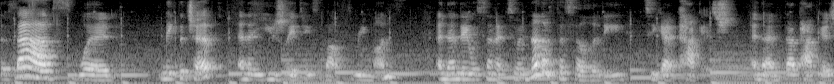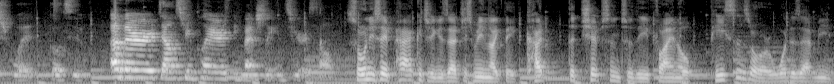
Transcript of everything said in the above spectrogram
the fabs would make the chip, and then usually it takes about three months. And then they would send it to another facility to get packaged. And then that package would go to other downstream players, eventually into yourself. So when you say packaging, does that just mean like they cut the chips into the final pieces, or what does that mean?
